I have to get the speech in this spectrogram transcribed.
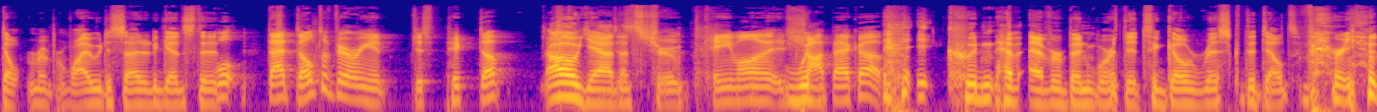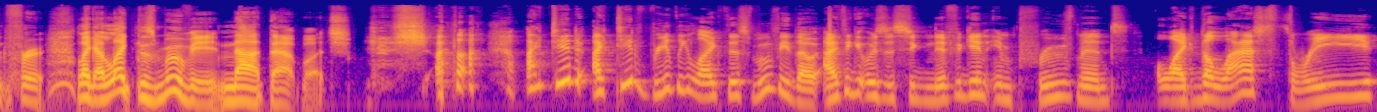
don't remember why we decided against it. well, that Delta variant just picked up. Oh yeah, that's true. came on, it Would- shot back up. It couldn't have ever been worth it to go risk the Delta variant for like I like this movie, not that much. Sh- I thought- I did I did really like this movie though. I think it was a significant improvement. Like the last 3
